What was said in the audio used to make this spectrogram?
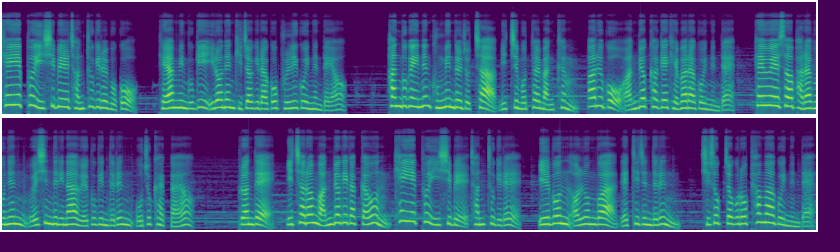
KF-21 전투기를 보고 대한민국이 이뤄낸 기적이라고 불리고 있는데요. 한국에 있는 국민들조차 믿지 못할 만큼 빠르고 완벽하게 개발하고 있는데 해외에서 바라보는 외신들이나 외국인들은 오죽할까요? 그런데 이처럼 완벽에 가까운 KF-21 전투기를 일본 언론과 네티즌들은 지속적으로 폄하하고 있는데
